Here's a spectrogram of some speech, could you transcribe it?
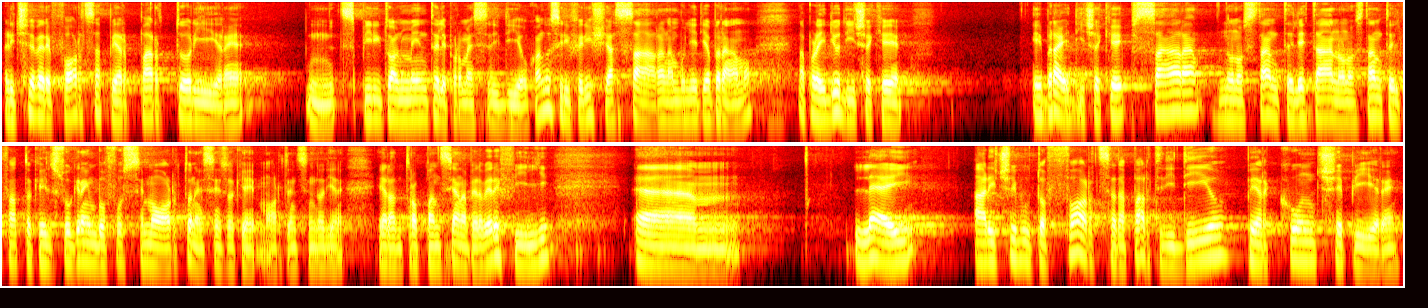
ricevere forza per partorire mm, spiritualmente le promesse di Dio. Quando si riferisce a Sara, la moglie di Abramo, la parola di Dio dice che Ebrei dice che Sara, nonostante l'età, nonostante il fatto che il suo grembo fosse morto, nel senso che morto intendo dire era troppo anziana per avere figli, ehm, lei ha ricevuto forza da parte di Dio per concepire.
